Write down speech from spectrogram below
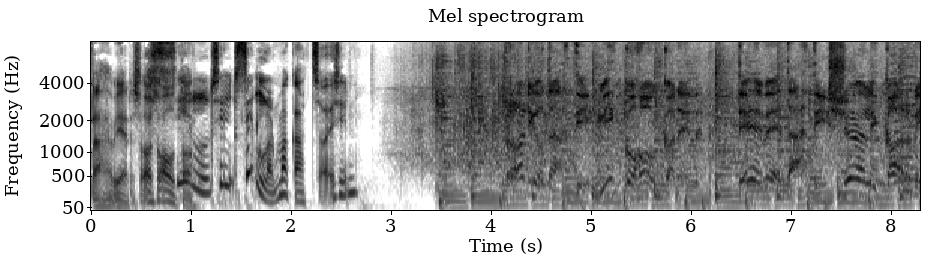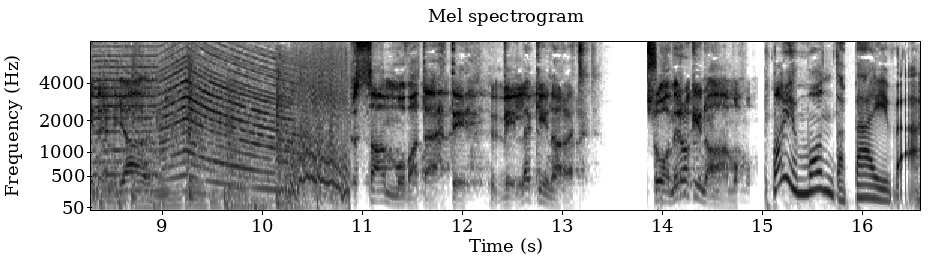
vähän vieressä. Olisi outoa. Sill, sill, silloin mä katsoisin. Radiotähti Mikko Honkanen, TV-tähti Shirley Karvinen ja sammuva tähti Ville Kinaret. Suomirokin aamu. Mä oon jo monta päivää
